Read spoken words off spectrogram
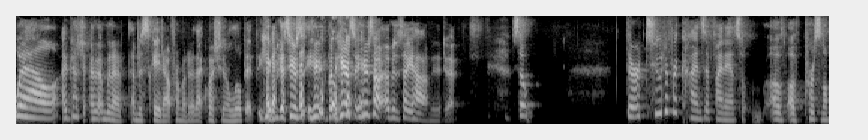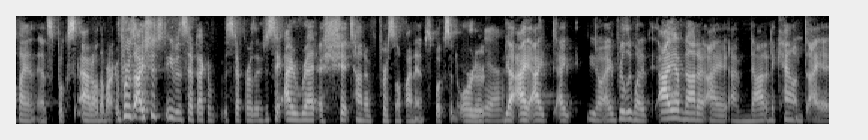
well, I'm not. I'm gonna. I'm gonna skate out from under that question a little bit, here, okay. because here's here, but here's here's how I'm gonna tell you how I'm gonna do it. So there are two different kinds of financial of, of personal finance books out on the market. First, I should even step back a step further and just say I read a shit ton of personal finance books in order. Yeah, yeah I, I, I, you know, I really wanted. I am not a. I, I'm not an accountant. I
